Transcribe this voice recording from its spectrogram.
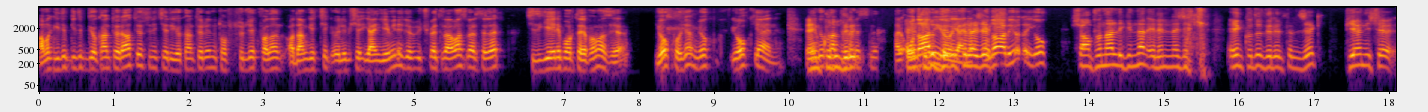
Ama gidip gidip Gökhan Töre atıyorsun içeri. Gökhan Töre'nin top sürecek falan. Adam geçecek öyle bir şey. Yani yemin ediyorum 3 metre avans verseler çizgiye inip orta yapamaz ya. Yok hocam yok. Yok yani. En kudu diri, hani onu arıyor yani. Onu arıyor da yok. Şampiyonlar Ligi'nden elenilecek. En kudu diriltilecek. Pjanic'e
